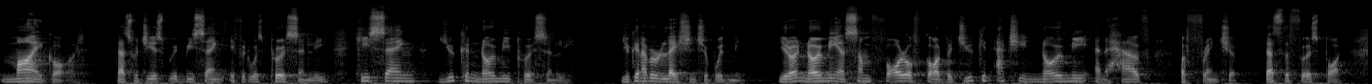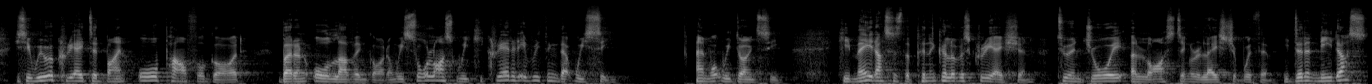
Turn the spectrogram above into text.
my God. That's what Jesus would be saying if it was personally. He's saying, You can know me personally. You can have a relationship with me. You don't know me as some far off God, but you can actually know me and have a friendship. That's the first part. You see, we were created by an all powerful God, but an all loving God. And we saw last week, He created everything that we see and what we don't see. He made us as the pinnacle of His creation to enjoy a lasting relationship with Him. He didn't need us,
